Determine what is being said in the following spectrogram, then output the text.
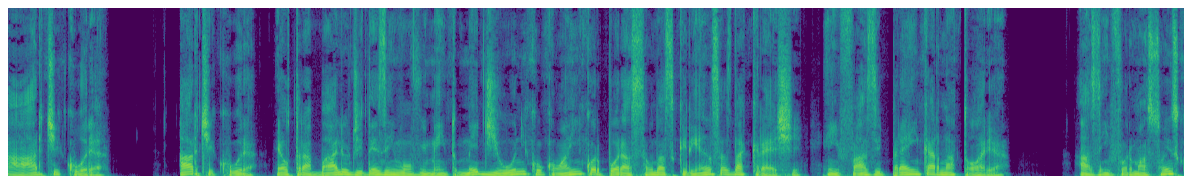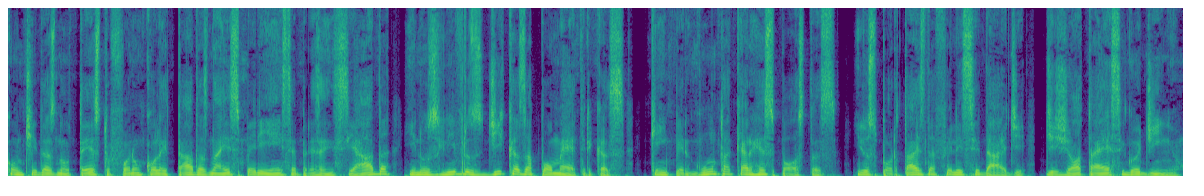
A arte cura. A arte cura é o trabalho de desenvolvimento mediúnico com a incorporação das crianças da creche, em fase pré-encarnatória. As informações contidas no texto foram coletadas na experiência presenciada e nos livros Dicas Apométricas, Quem Pergunta Quer Respostas, e Os Portais da Felicidade, de J.S. Godinho.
